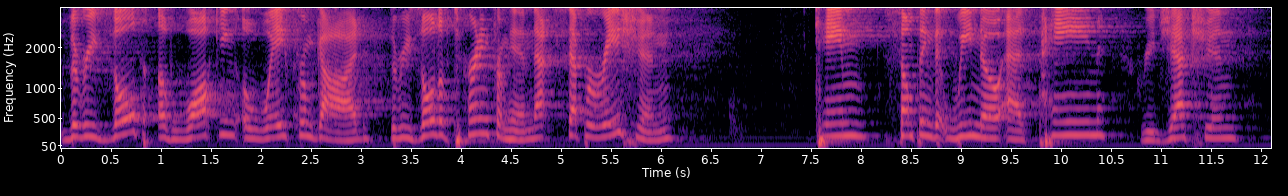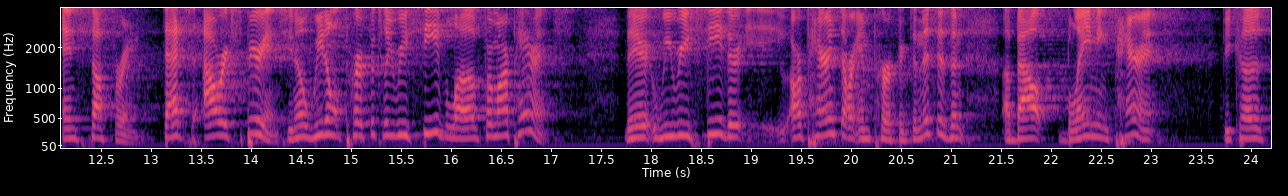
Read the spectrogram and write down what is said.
the result of walking away from God, the result of turning from him, that separation came something that we know as pain, rejection, and suffering. That's our experience. You know, we don't perfectly receive love from our parents. There, we receive our parents are imperfect, and this isn't about blaming parents because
